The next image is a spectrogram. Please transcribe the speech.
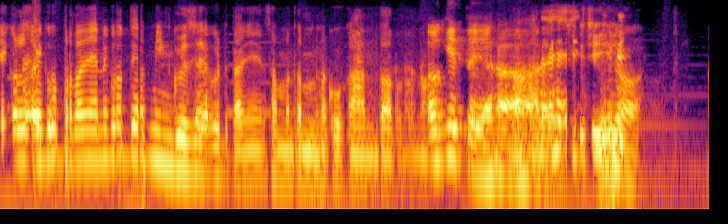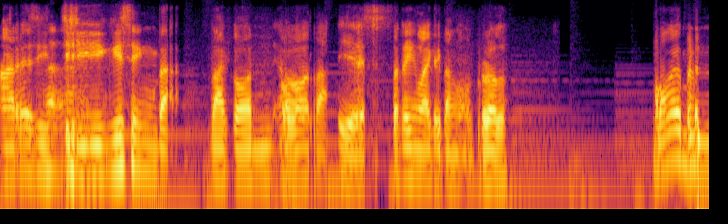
Eh, kalau aku pertanyaan itu tiap minggu sih aku ditanyain sama temenku kantor no. Oh gitu ya. Nah, arek siji yo. Arek siji iki sing tak takon oh tak ya sering lah kita ngobrol. Pokoknya ben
